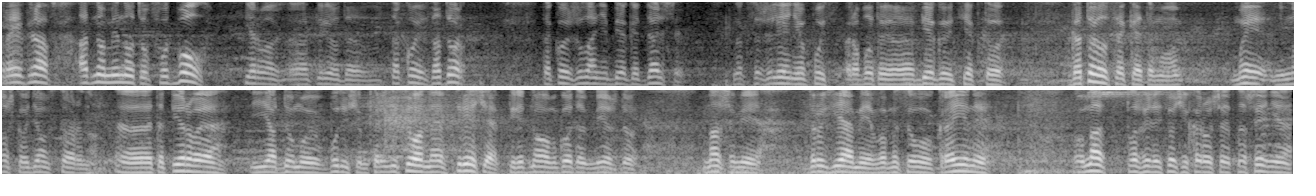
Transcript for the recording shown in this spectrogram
Проиграв одну минуту в футбол первого э, периода, такой задор, такое желание бегать дальше. Но, к сожалению, пусть работают, бегают те, кто готовился к этому. Мы немножко уйдем в сторону. Э, Это первое, и я думаю, в будущем традиционная встреча перед Новым годом между нашими друзьями ВМСУ Украины. У нас сложились очень хорошие отношения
